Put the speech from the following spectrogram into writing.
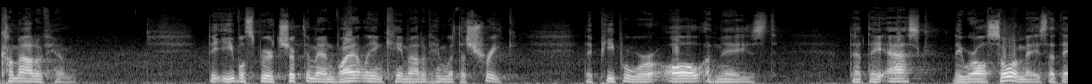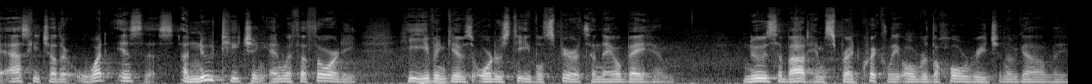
Come out of him. The evil spirit shook the man violently and came out of him with a shriek. The people were all amazed that they asked, they were all so amazed that they asked each other, What is this? A new teaching and with authority. He even gives orders to evil spirits and they obey him. News about him spread quickly over the whole region of Galilee.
